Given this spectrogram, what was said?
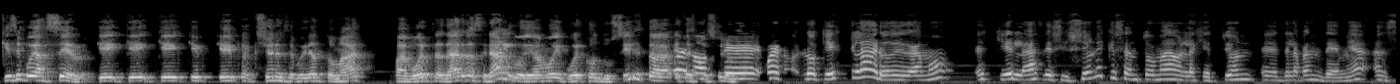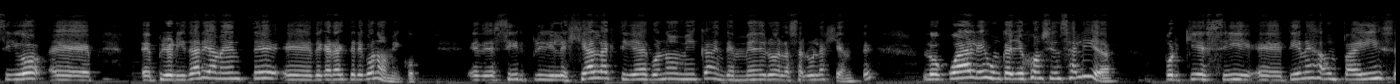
¿Qué se puede hacer? ¿Qué, qué, qué, qué acciones se podrían tomar? para poder tratar de hacer algo, digamos, y poder conducir esta, situación. bueno, lo que es claro, digamos, es que las decisiones que se han tomado en la gestión eh, de la pandemia han sido eh, eh, prioritariamente de carácter económico. Es decir, privilegiar la actividad económica en desmedro de la salud de la gente, lo cual es un callejón sin salida, porque si tienes a un país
